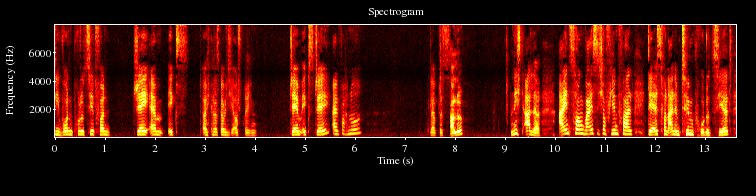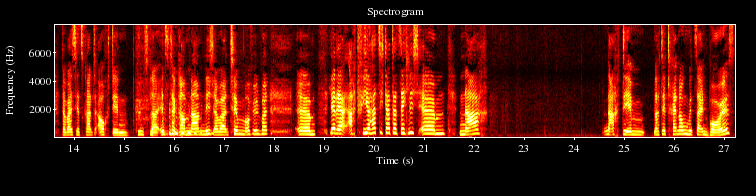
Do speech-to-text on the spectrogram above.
Die wurden produziert von JMX. Oh, ich kann das glaube ich nicht aussprechen. JMXJ einfach nur. Ich glaube, das Alle? nicht alle. Ein Song weiß ich auf jeden Fall, der ist von einem Tim produziert. Da weiß ich jetzt gerade auch den Künstler Instagram-Namen nicht, aber Tim auf jeden Fall. Ähm, ja, der 8.4 hat sich da tatsächlich ähm, nach nach dem nach der Trennung mit seinen Boys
